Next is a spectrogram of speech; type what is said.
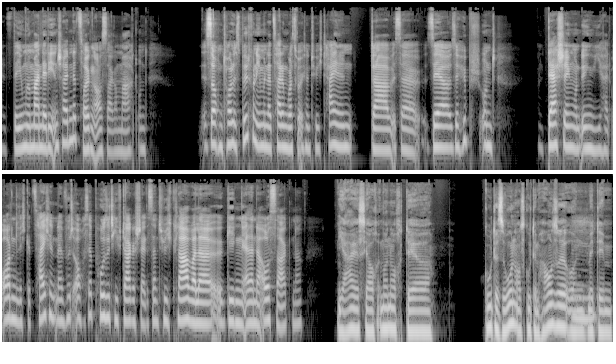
Als der junge Mann, der die entscheidende Zeugenaussage macht. Und es ist auch ein tolles Bild von ihm in der Zeitung, was wir euch natürlich teilen da ist er sehr, sehr hübsch und dashing und irgendwie halt ordentlich gezeichnet und er wird auch sehr positiv dargestellt. Ist natürlich klar, weil er äh, gegen Alan da aussagt, ne? Ja, er ist ja auch immer noch der gute Sohn aus gutem Hause und Mhm. mit dem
